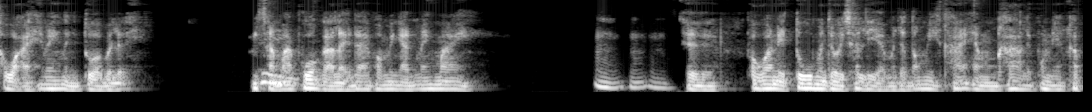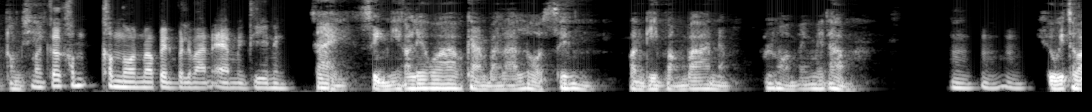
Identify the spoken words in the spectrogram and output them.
ถวายให้แม่งหนึ่งตัวไปเลย ไม่สามารถพ่วงกับอะไรได้เพราะไม่งั้นแม่งไหม้อืมอืมอืมเออเพราะว่าในตู้มันโดยเฉลี่ยมันจะต้องมีค่าแอมป์ค่าอะไรพวกเนี้ยครับต้องเช็มันคก็คำคำนวณมาเป็นปริมาณแอมป์อีกทีหนึ่งใช่สิ่งนี้เขาเรียกว่าการบาลานซ์โหลดซึ่งบางทีบางบ้านนะผู้รับเหมาแม่งไม่ทำอืมอืมอืมคือวิศว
